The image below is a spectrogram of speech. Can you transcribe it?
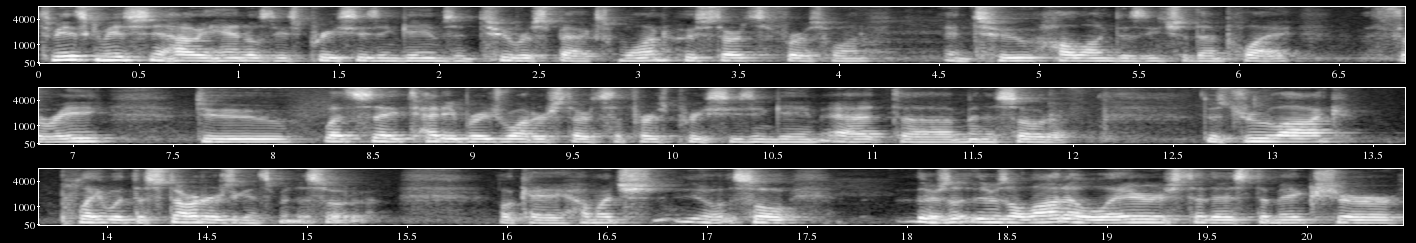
To me, it's going to be interesting how he handles these preseason games in two respects. One, who starts the first one? And two, how long does each of them play? Three, do, let's say Teddy Bridgewater starts the first preseason game at uh, Minnesota. Does Drew Lock play with the starters against Minnesota? Okay how much you know so there's a, there's a lot of layers to this to make sure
